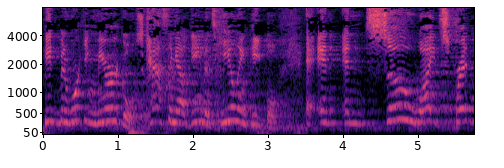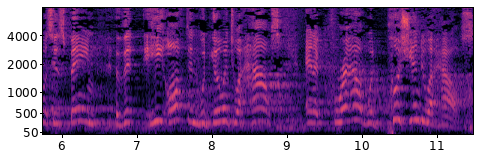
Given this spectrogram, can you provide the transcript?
He'd been working miracles, casting out demons, healing people. And, and so widespread was his fame that he often would go into a house and a crowd would push into a house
